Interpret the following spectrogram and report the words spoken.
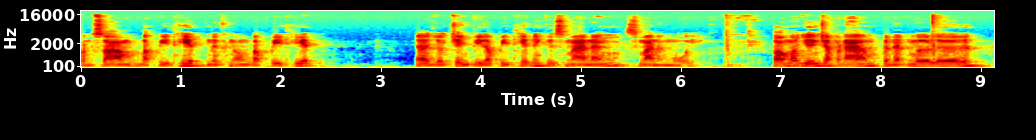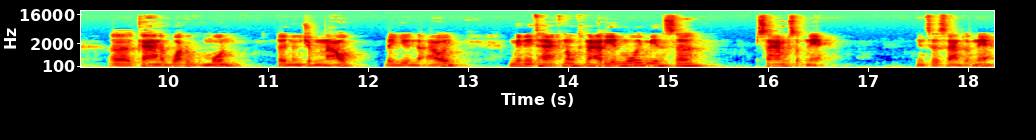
បន្សំ12ធាតុនៅក្នុង12ធាតុយកចេញពី12ធាតុនេះគឺស្មើនឹងស្មើនឹង1តមកយើងចាប់ផ្ដើមពិនិត្យមើលលើការអនុវត្តរូបមន្តទៅនឹងចំណោទដែលយើងដាក់ឲ្យមានន័យថាក្នុងថ្នាក់រៀនមួយមានសិស្ស30នាក់មានសិស្ស30នាក់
